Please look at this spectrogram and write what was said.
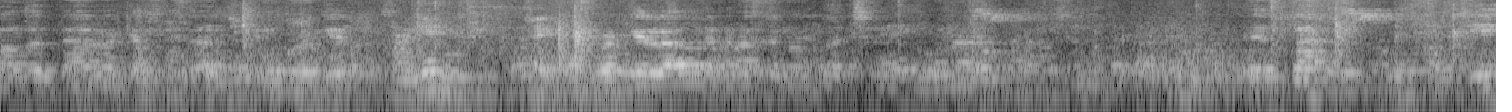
Donde tenga la cantidad, en cualquier, en cualquier lado, nomás que no tache ninguna. Esta y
